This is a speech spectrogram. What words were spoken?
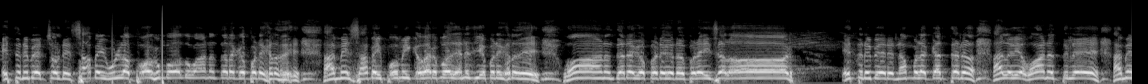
எத்தனை பேர் சொல்ற சபை உள்ள போகும்போது வானம் திறக்கப்படுகிறது. ஆமே சபை பூமிக்கு வரும்போது என்ன செய்யப்படுகிறது? வானம் திறக்கப்படுகிறது. பிரைசலார் எத்தனை பேர்? நம்மளை கர்த்தர் அல்லது வானத்திலே அமே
